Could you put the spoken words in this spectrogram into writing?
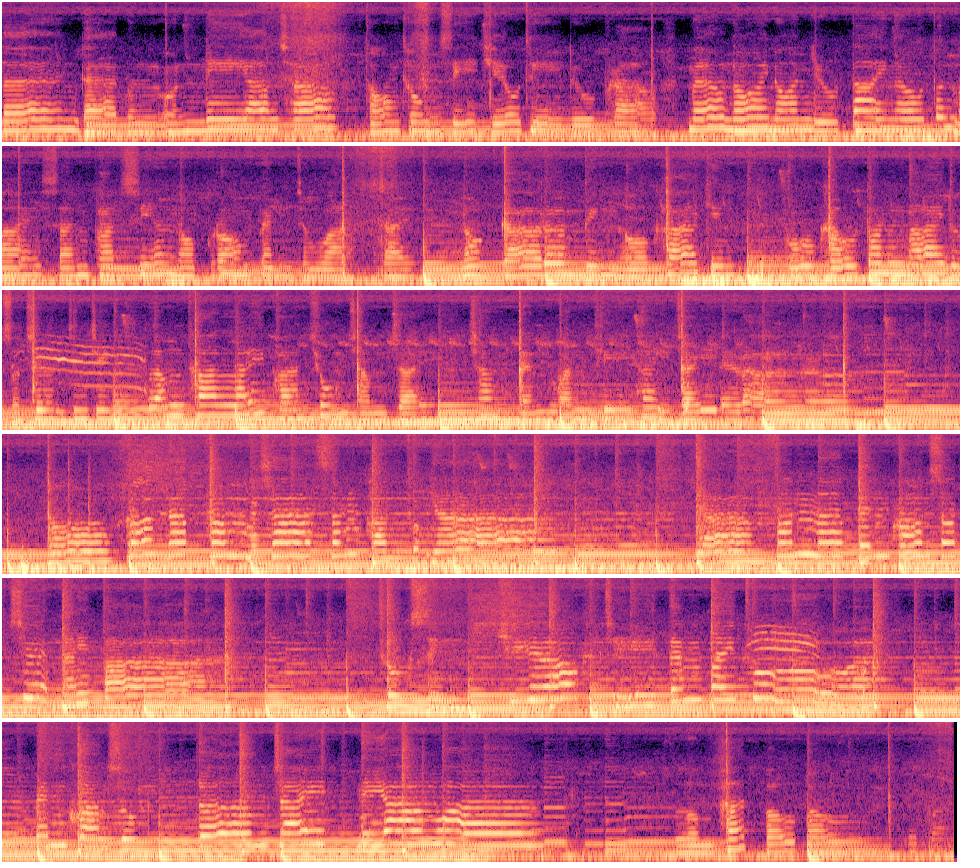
แสงแดดอุ่นๆในยามเช้า ท้องทุ่งสีเขียวที่ดูพราว แมวน้อยนอนอยู่ใต้เงาต้นไม้สันพัดเสียงนกร้องเป็นจังหวะใจ นกกาเริ่มบินออกหากิน ภูเขาต้นไม้ดูสดชื่นจริงๆลำธารไหลผ่านชุ่มช่ำใจ ช่างเป็นวันที่ให้ กับธรรมชาติสัมผัสทุกอย่างอยากฝันมาเป็นความสดชื่นในป่า ทุกสิ่งเขียวขจีเต็มไปทั่ว เป็นความสุขเติมใจในยามว่างลมพัดเบาๆ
